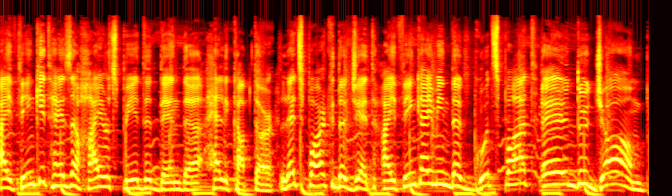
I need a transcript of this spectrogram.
I think it has a higher speed than the helicopter. Let's park the jet. I think I'm in the good spot. And jump.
